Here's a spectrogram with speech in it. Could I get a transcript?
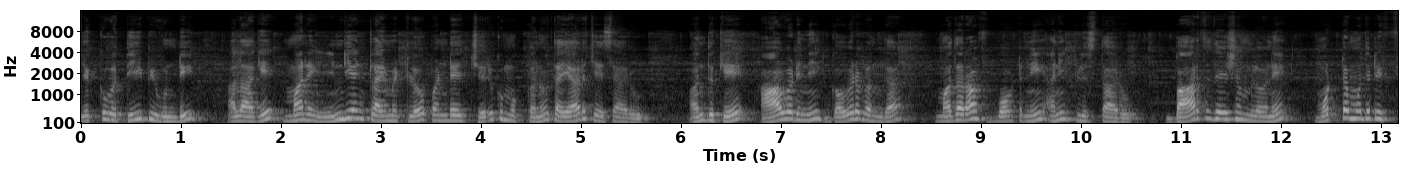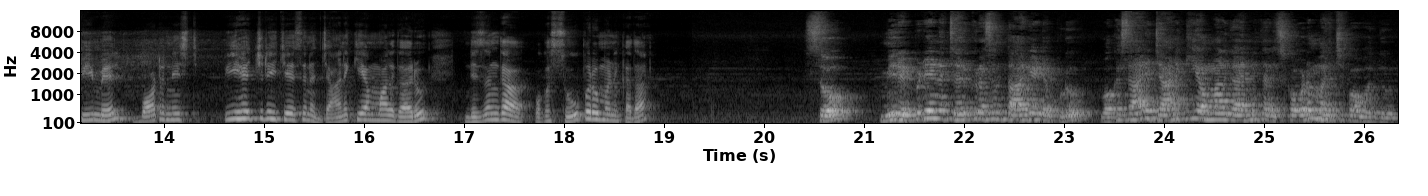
ఎక్కువ తీపి ఉండి అలాగే మన ఇండియన్ క్లైమేట్లో పండే చెరుకు మొక్కను తయారు చేశారు. అందుకే ఆవిడని గౌరవంగా మదర్ ఆఫ్ బాటనీ అని పిలుస్తారు. భారతదేశంలోనే మొట్టమొదటి ఫీమేల్ బాటనిస్ట్ పిహెచ్డి చేసిన జానకి అమ్మాల్ గారు నిజంగా ఒక సూపర్ ఉమెన్ కదా? సో మీరు ఎప్పుడైనా చెరుకు రసం తాగేటప్పుడు ఒకసారి జానకి అమ్మాల్ గారిని తెలుసుకోవడం మర్చిపోవద్దు.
